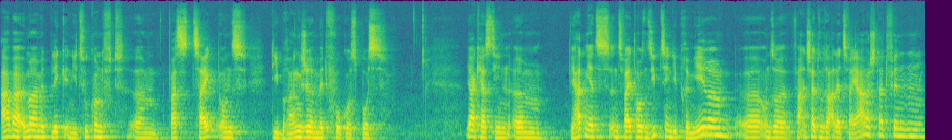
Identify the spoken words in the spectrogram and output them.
aber immer mit Blick in die Zukunft. Ähm, was zeigt uns die Branche mit Fokus Bus? Ja, Kerstin, ähm, wir hatten jetzt in 2017 die Premiere. Äh, unsere Veranstaltung soll alle zwei Jahre stattfinden.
